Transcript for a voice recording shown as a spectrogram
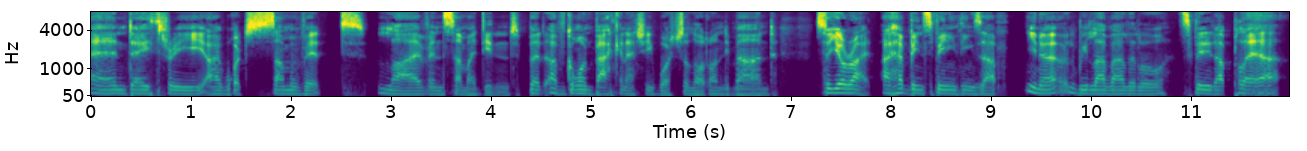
And day three, I watched some of it live and some I didn't. But I've gone back and actually watched a lot on demand. So you're right. I have been speeding things up. You know, we love our little speed it up player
